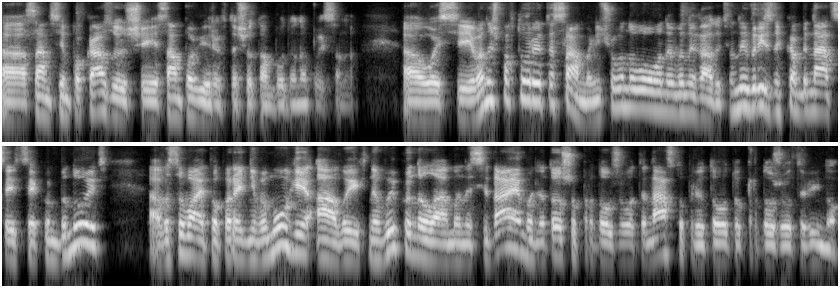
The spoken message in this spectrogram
е, сам всім показуєш і сам повірив те, що там буде написано. Ось і вони ж повторюють те саме, нічого нового не винагадують. Вони в різних комбінаціях це комбінують, висувають попередні вимоги. А ви їх не виконали, а ми не сідаємо для того, щоб продовжувати наступ, для того, щоб продовжувати війну.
